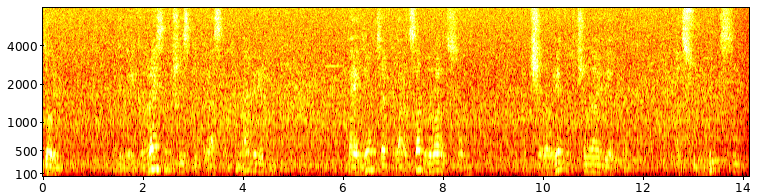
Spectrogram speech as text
вдоль этой прекраснейшей из прекрасных набережных, пойдемте от дворца к дворцу, от человека к человеку, от судьбы к судьбе.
